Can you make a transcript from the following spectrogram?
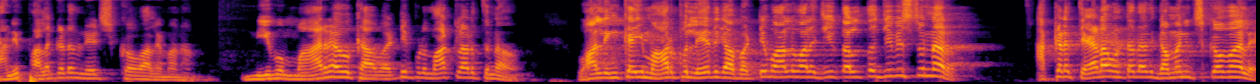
అని పలకడం నేర్చుకోవాలి మనం. నీవు మారావు కాబట్టి ఇప్పుడు మాట్లాడుతున్నావు. వాళ్ళు ఇంకా ఈ మార్పు లేదు కాబట్టి వాళ్ళు వాళ్ళ జీవితాలతో జీవిస్తున్నారు. అక్కడ తేడా ఉంటుంది అది గమనించుకోవాలి.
